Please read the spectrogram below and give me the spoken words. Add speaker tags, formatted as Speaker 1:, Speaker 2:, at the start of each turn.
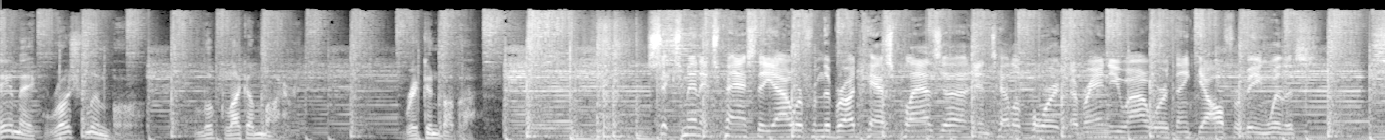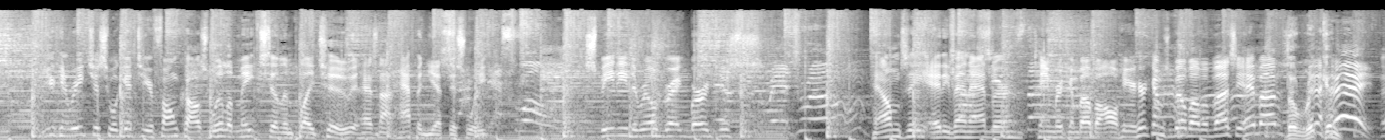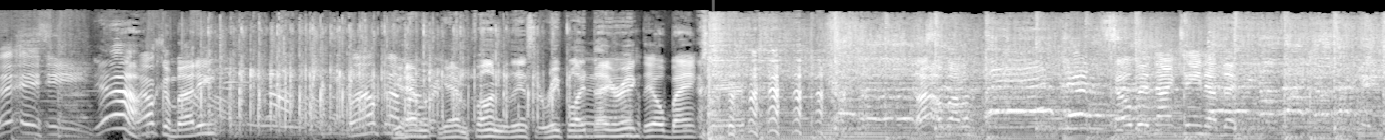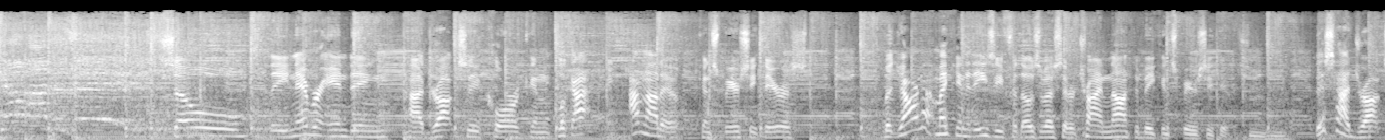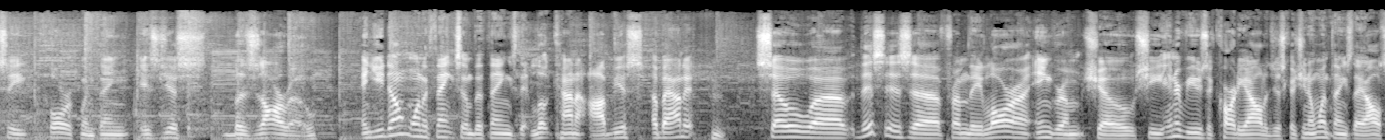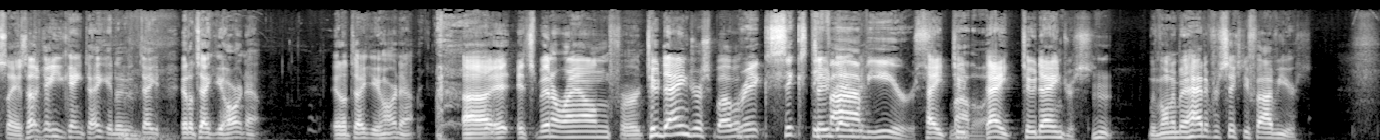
Speaker 1: they make Rush Limbaugh look like a moderate. Rick and Bubba.
Speaker 2: Six minutes past the hour from the broadcast plaza and teleport, a brand new hour. Thank y'all for being with us. You can reach us. We'll get to your phone calls. Will of Meat still in play, too. It has not happened yet this week. Speedy, the real Greg Burgess, Helmsy, Eddie Van Adler, Team Rick and Bubba all here. Here comes Bill Bubba Bussey. Hey, Bubs.
Speaker 1: The Rick and
Speaker 3: Hey,
Speaker 2: Hey.
Speaker 3: yeah.
Speaker 2: Welcome, buddy. Welcome.
Speaker 3: You having, you having fun with instant replay day, Rick?
Speaker 2: The old bank's there. Uh-oh, Bubba. COVID-19 update. So, the never-ending hydroxychloroquine. Look, I, I'm not a conspiracy theorist, but y'all are not making it easy for those of us that are trying not to be conspiracy theorists. This hydroxychloroquine thing is just bizarro, and you don't want to think some of the things that look kind of obvious about it. So uh, this is uh, from the Laura Ingraham show. She interviews a cardiologist because you know one thing they all say is, "Okay, you can't take it. It'll take it'll take your heart out. It'll take your heart out." Uh, it, it's been around for too dangerous, Bubba.
Speaker 3: Rick, 65
Speaker 2: days.
Speaker 3: years.
Speaker 2: Hey,
Speaker 3: by
Speaker 2: too,
Speaker 3: the way.
Speaker 2: hey, too dangerous. We've only been had it for sixty five years.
